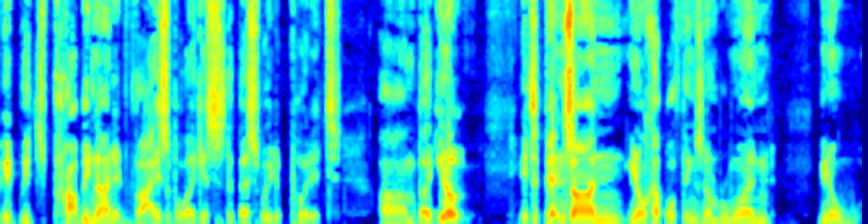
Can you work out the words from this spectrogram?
It, it's probably not advisable. I guess is the best way to put it. Um, but you know, it depends on you know a couple of things. Number one, you know,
